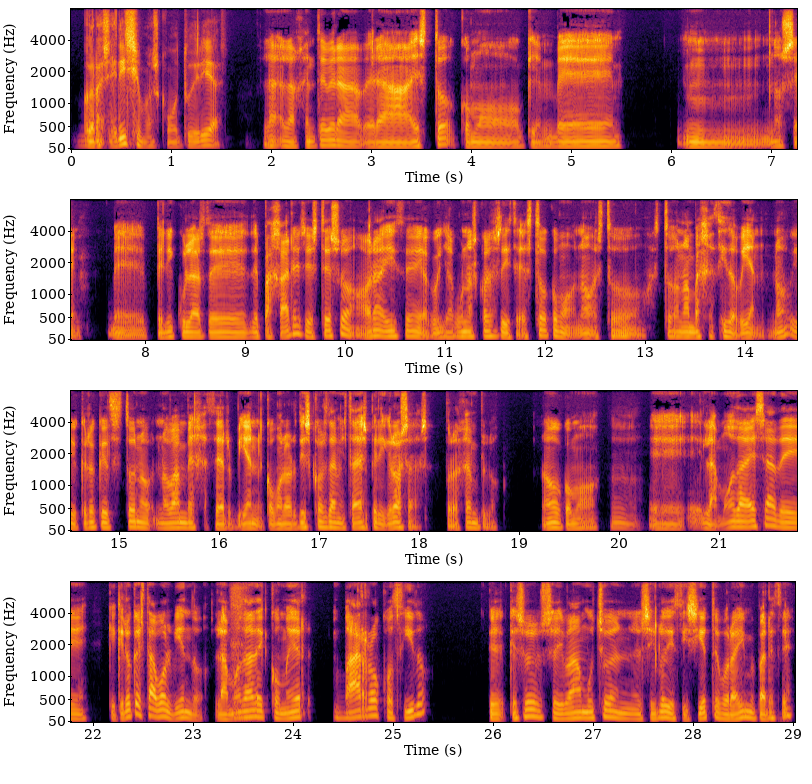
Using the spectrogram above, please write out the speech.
groserísimos, como tú dirías. La, la gente verá, verá esto como quien ve, mm, no sé, películas de, de pajares y este eso. Ahora dice, y algunas cosas dice, esto como, no, esto, esto no ha envejecido bien, ¿no? Yo creo que esto no, no va a envejecer bien, como los discos de amistades peligrosas, por ejemplo, ¿no? Como eh, la moda esa de, que creo que está volviendo, la moda de comer barro cocido, que, que eso se llevaba mucho en el siglo XVII, por ahí me parece,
